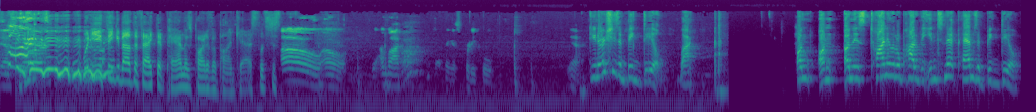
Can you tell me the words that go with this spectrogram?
yeah, What do you think about the fact that Pam is part of a podcast? Let's just. Oh, oh. Yeah, Well, I, I think it's pretty cool. Yeah. Do you know she's a big deal? Like on on on this tiny little part of the internet, Pam's a big deal.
